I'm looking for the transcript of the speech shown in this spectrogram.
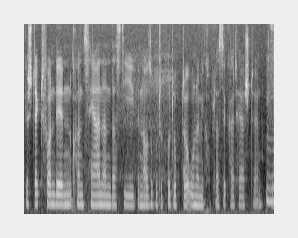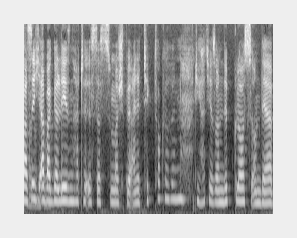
gesteckt von den Konzernen, dass die genauso gute Produkte ohne Mikroplastik halt herstellen. Was ich dann aber gelesen hatte, ist, dass zum Beispiel eine TikTokerin, die hat hier so einen Lipgloss und der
